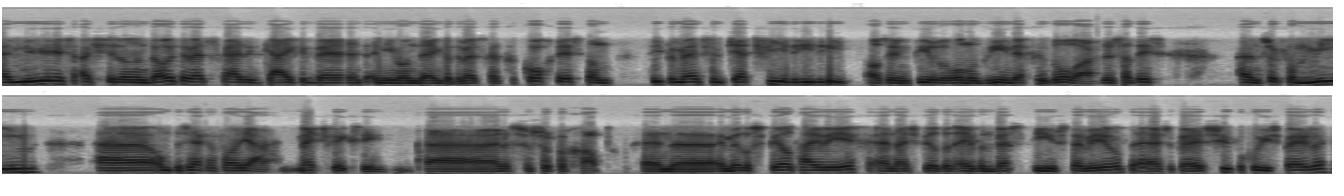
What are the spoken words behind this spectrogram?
en nu is, als je dan een Dota-wedstrijd aan het kijken bent en iemand denkt dat de wedstrijd gekocht is, dan typen mensen in de chat 433 als in 433 dollar. Dus dat is een soort van meme uh, om te zeggen van ja, matchfixing. Uh, dat is een soort van grap. En uh, inmiddels speelt hij weer en hij speelt in een van de beste teams ter wereld. Hij is ook een super goede speler.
